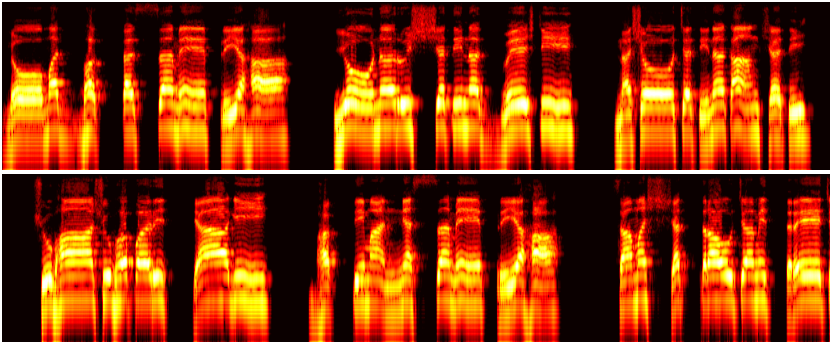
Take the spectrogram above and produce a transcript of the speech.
यो मद्भक्त स मे प्रियः यो न रुष्यति न द्वेष्टि न शोचति न काङ्क्षति शुभाशुभ त्यागी भक्तिमान्यः मे प्रियः। समशत्रौ च मित्रे च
